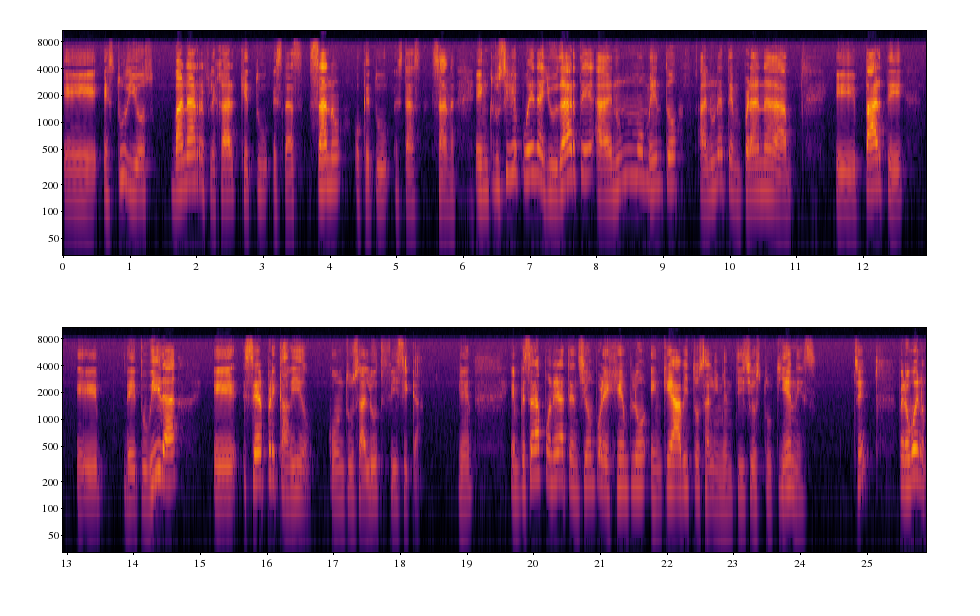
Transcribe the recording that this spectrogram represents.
eh, estudios van a reflejar que tú estás sano o que tú estás sana. E inclusive pueden ayudarte a en un momento, en una temprana eh, parte eh, de tu vida, ser precavido con tu salud física. Bien, empezar a poner atención, por ejemplo, en qué hábitos alimenticios tú tienes. ¿Sí? Pero bueno,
